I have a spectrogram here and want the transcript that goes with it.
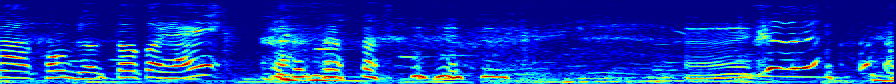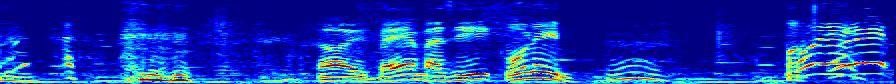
ờ, không được tôi còn lấy. Rồi bé bà sĩ cố lên Cố lên.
